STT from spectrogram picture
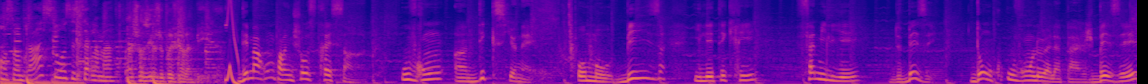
On s'embrasse ou on se serre la main? À choisir, je préfère la bise. Démarrons par une chose très simple. Ouvrons un dictionnaire. Au mot bise, il est écrit familier de baiser. Donc ouvrons-le à la page baiser.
